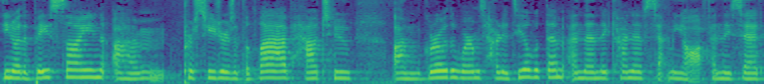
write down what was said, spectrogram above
you know, the baseline um, procedures of the lab, how to um, grow the worms, how to deal with them, and then they kind of set me off and they said,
